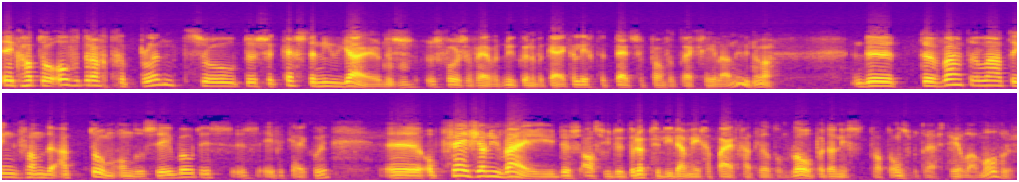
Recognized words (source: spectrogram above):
Ik had de overdracht gepland zo tussen kerst en nieuwjaar. Dus, dus voor zover we het nu kunnen bekijken... ligt het tijdstip van vertrek geheel aan u. Ja. De tewaterlating van de atoomonderzeeboot is, is... Even kijken hoor... Eh, op 5 januari, dus als u de drukte die daarmee gepaard gaat wilt ontlopen... dan is het wat ons betreft heel wel mogelijk.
